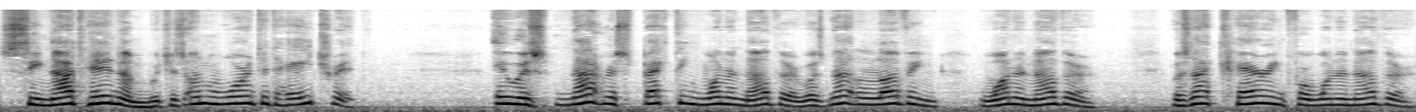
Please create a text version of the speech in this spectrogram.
sinat hinam, which is unwarranted hatred. It was not respecting one another, was not loving one another, was not caring for one another.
